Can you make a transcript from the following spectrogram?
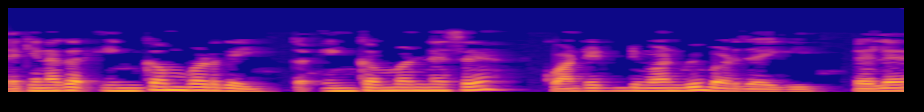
लेकिन अगर इनकम बढ़ गई तो इनकम बढ़ने से क्वांटिटी डिमांड भी बढ़ जाएगी। पहले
